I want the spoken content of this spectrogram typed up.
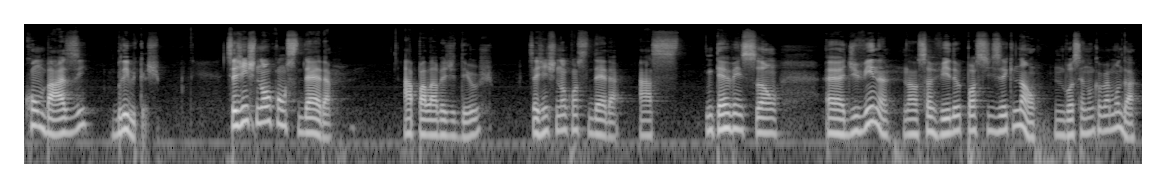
com base bíblicas. Se a gente não considera a palavra de Deus, se a gente não considera as intervenção é, divina na nossa vida, eu posso te dizer que não, você nunca vai mudar.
